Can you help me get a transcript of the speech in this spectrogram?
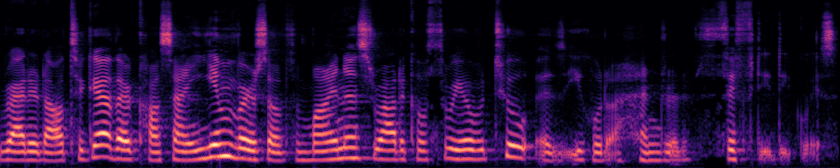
Write it all together, cosine inverse of minus radical 3 over 2 is equal to 150 degrees.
